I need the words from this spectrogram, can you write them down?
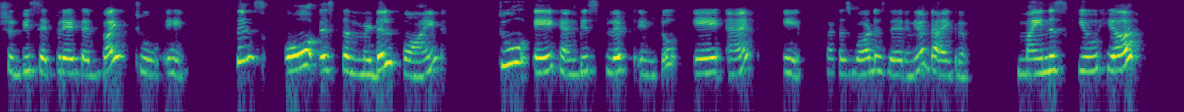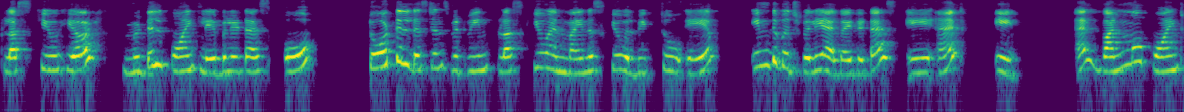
should be separated by 2a. Since O is the middle point, 2a can be split into a and a. That is what is there in your diagram. Minus q here, plus q here, middle point label it as O. Total distance between plus q and minus q will be 2a. Individually, I'll write it as a and a. And one more point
